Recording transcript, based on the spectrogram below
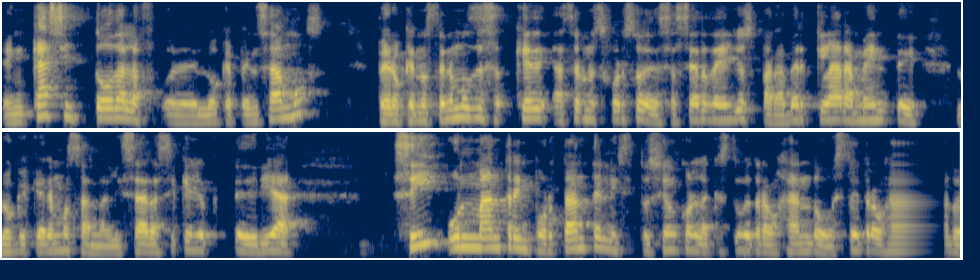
en casi todo eh, lo que pensamos, pero que nos tenemos que hacer un esfuerzo de deshacer de ellos para ver claramente lo que queremos analizar. Así que yo te diría, sí, un mantra importante en la institución con la que estuve trabajando o estoy trabajando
